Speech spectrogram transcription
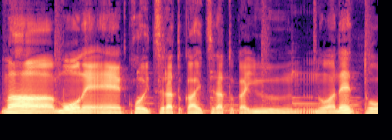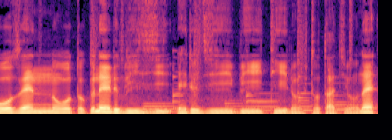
まあ、もうね、こいつらとかあいつらとか言うのはね、当然のごとくね、LBG LGBT の人たちをね、ね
